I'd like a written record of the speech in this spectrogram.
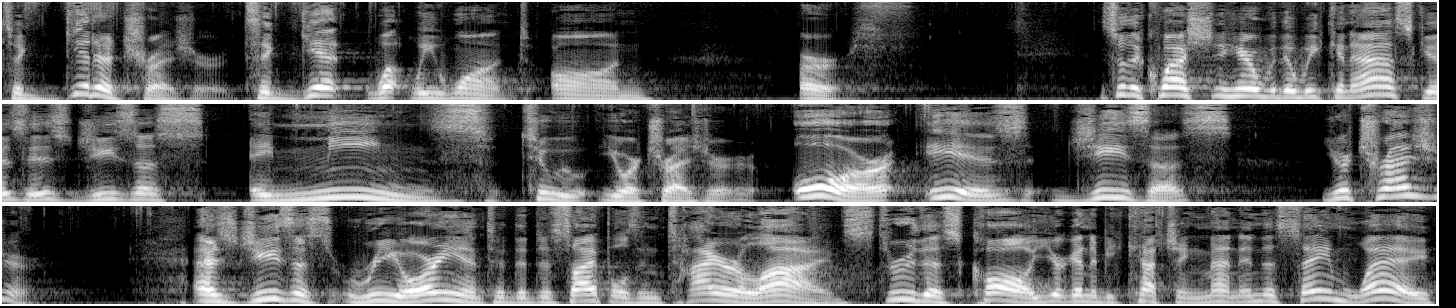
to get a treasure, to get what we want on earth. So the question here that we can ask is Is Jesus a means to your treasure, or is Jesus your treasure? As Jesus reoriented the disciples' entire lives through this call, you're going to be catching men. In the same way,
